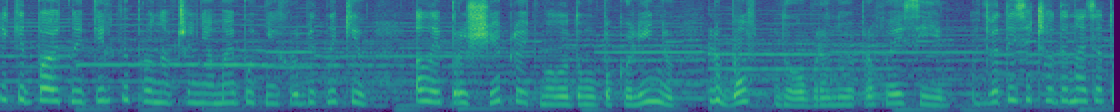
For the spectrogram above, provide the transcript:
які дбають не тільки про навчання майбутніх робітників, але й прищеплюють молодому поколінню любов до обраної професії. В 2011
